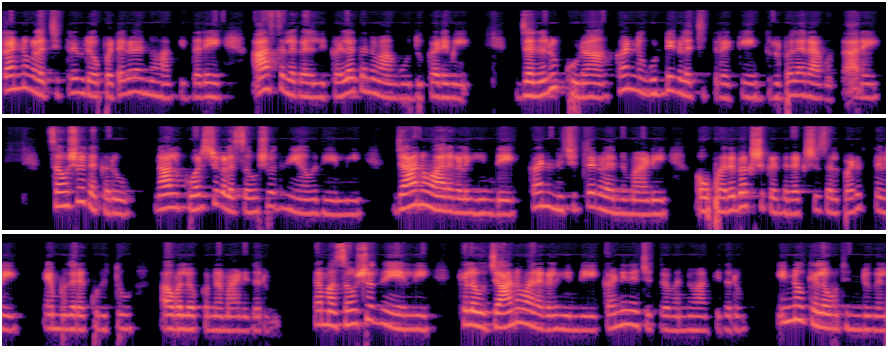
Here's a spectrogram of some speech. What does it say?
ಕಣ್ಣುಗಳ ಚಿತ್ರವಿರುವ ಪಟಗಳನ್ನು ಹಾಕಿದ್ದರೆ ಆ ಸ್ಥಳಗಳಲ್ಲಿ ಕಳ್ಳತನವಾಗುವುದು ಕಡಿಮೆ. ಜನರು ಕೂಡ ಕಣ್ಣು ಗುಡ್ಡೆಗಳ ಚಿತ್ರಕ್ಕೆ ದುರ್ಬಲರಾಗುತ್ತಾರೆ. ಸಂಶೋಧಕರು ನಾಲ್ಕು ವರ್ಷಗಳ ಸಂಶೋಧನೆಯ ಅವಧಿಯಲ್ಲಿ ಜಾನುವಾರುಗಳ ಹಿಂದೆ ಕಣ್ಣಿನ ಚಿತ್ರಗಳನ್ನು ಮಾಡಿ ಅವು ಪರಭಕ್ಷಕರಿಂದ ರಕ್ಷಿಸಲ್ಪಡುತ್ತವೆ ಎಂಬುದರ ಕುರಿತು ಅವಲೋಕನ ಮಾಡಿದರು. ತಮ್ಮ ಸಂಶೋಧನೆಯಲ್ಲಿ ಕೆಲವು ಜಾನುವಾರುಗಳ ಹಿಂದೆ ಕಣ್ಣಿನ ಚಿತ್ರವನ್ನು ಹಾಕಿದರು. ಇನ್ನು ಕೆಲವು ದಿಂಡುಗಳ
